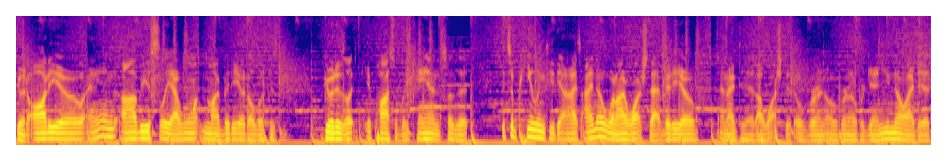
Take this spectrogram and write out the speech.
good audio, and obviously I want my video to look as good as it possibly can so that it's appealing to the eyes. I know when I watched that video, and I did, I watched it over and over and over again. You know I did.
